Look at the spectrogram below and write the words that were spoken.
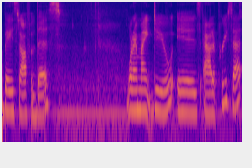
based off of this, what I might do is add a preset.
